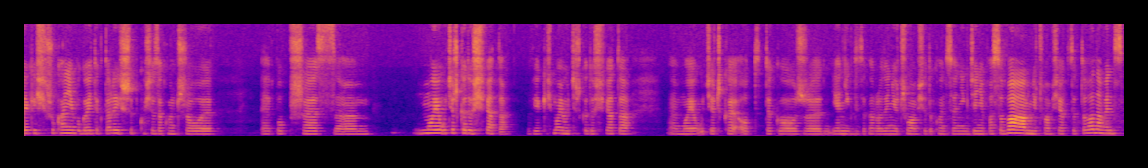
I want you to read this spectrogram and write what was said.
jakieś szukanie Boga i tak dalej szybko się zakończyły e, poprzez moją ucieczkę do świata. W jakąś moją ucieczkę do świata, e, moją ucieczkę od tego, że ja nigdy tak naprawdę nie czułam się do końca, nigdzie nie pasowałam, nie czułam się akceptowana, więc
